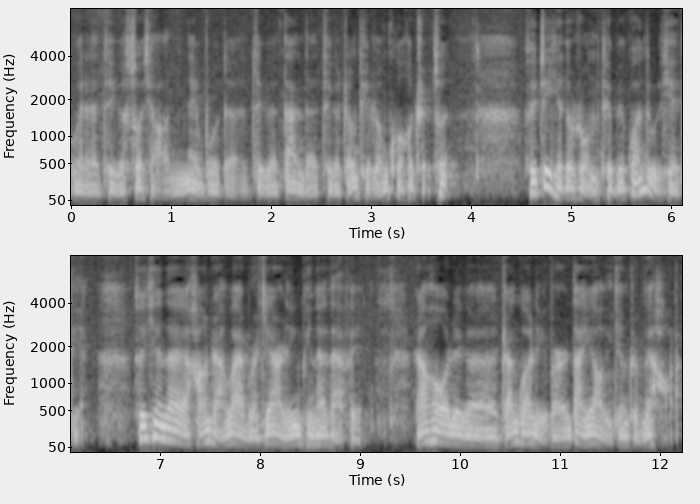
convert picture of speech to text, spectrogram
为了这个缩小内部的这个弹的这个整体轮廓和尺寸。所以这些都是我们特别关注的一些点。所以现在航展外边歼二零平台在飞，然后这个展馆里边弹药已经准备好了，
